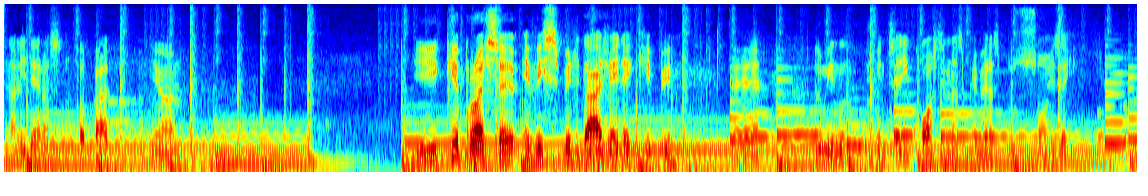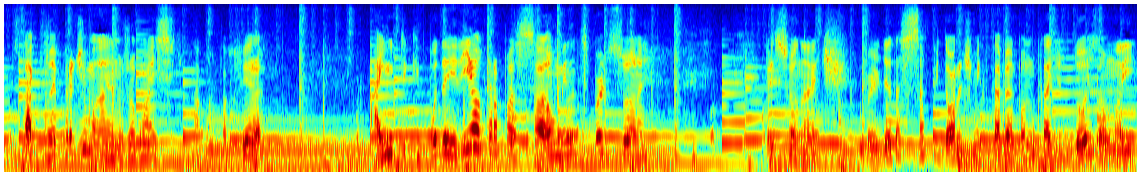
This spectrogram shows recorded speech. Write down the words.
na liderança do campeonato italiano. E quebrou essa invencibilidade aí da equipe do Milan. O Juventus aí encosta nas primeiras posições aí. Destaque também para de manhã, no jogo mais na quarta-feira. A Inter que poderia ultrapassar o Milan desperdiçou, né? Impressionante. Perdeu da Sampdoria, time que tá bem no cair de 2x1 aí.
